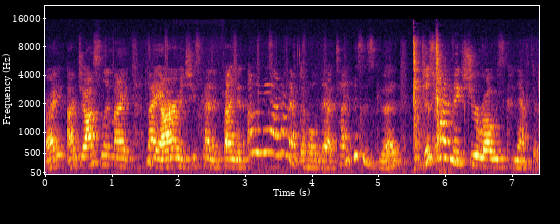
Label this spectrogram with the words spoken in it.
right? I'm jostling my, my arm and she's kind of finding, oh yeah, I don't have to hold that tight. This is good. Just want to make sure we're always connected.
